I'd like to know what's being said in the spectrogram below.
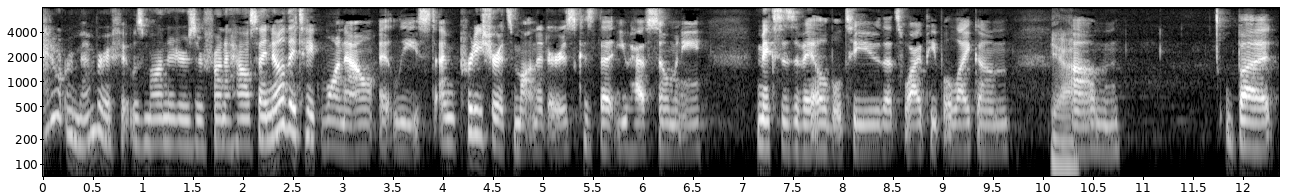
i don't remember if it was monitors or front of house i know they take one out at least i'm pretty sure it's monitors because that you have so many mixes available to you that's why people like them Yeah. um but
